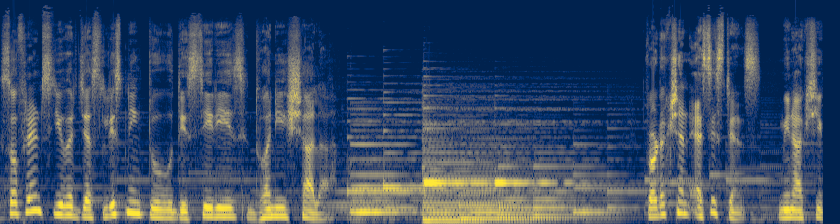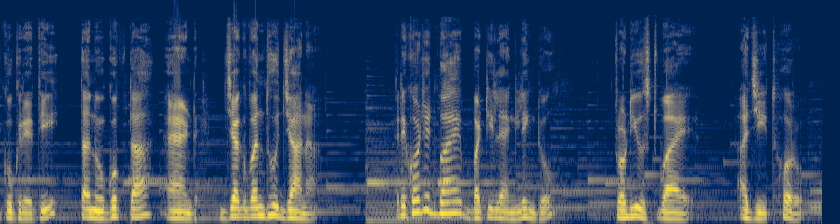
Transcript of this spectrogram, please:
so friends you are just listening to this series Dhwani Shala production assistants Meenakshi Kukreti Tanu Gupta and Jagbandhu Jana recorded by Bati Lang Lyngdoh produced by Ajit Horo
